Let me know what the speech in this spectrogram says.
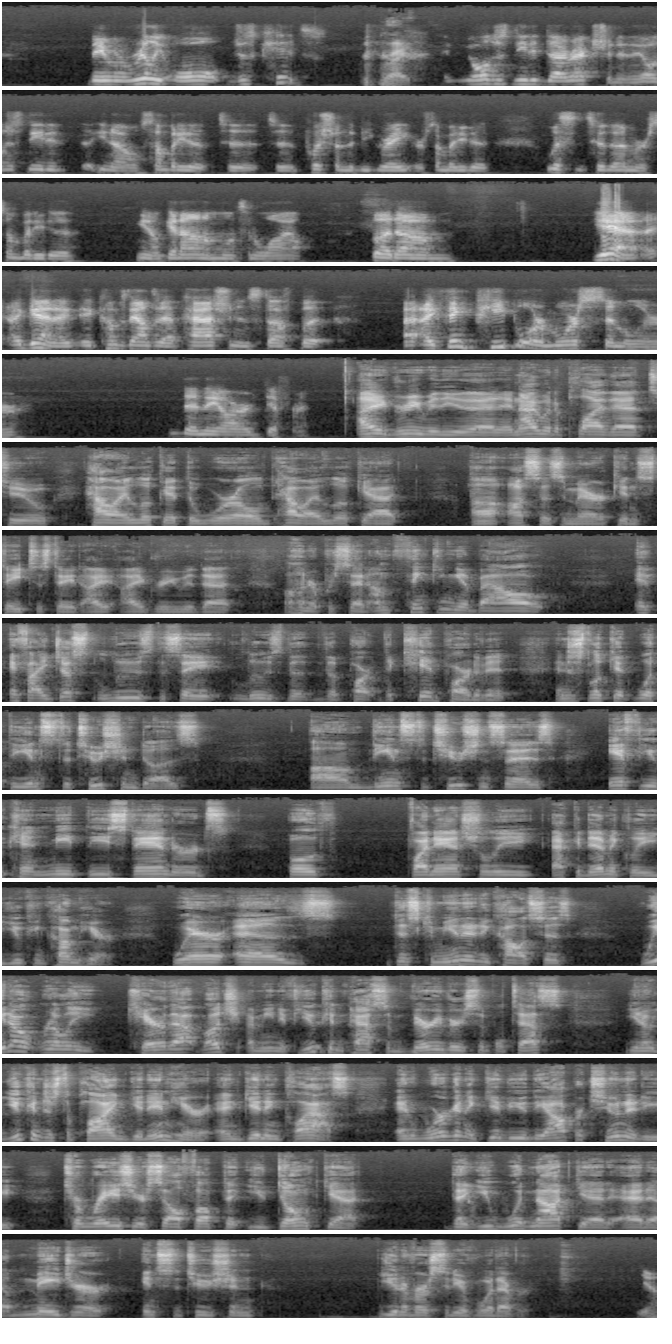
they were really all just kids. Right. and we all just needed direction, and they all just needed, you know, somebody to, to, to push them to be great, or somebody to listen to them, or somebody to, you know, get on them once in a while. But um, yeah, again, it, comes down to that passion and stuff. But I, I think people are more similar than they are different. I agree with you that, and I would apply that to how I look at the world, how I look at uh, us as Americans, state to state. I, I agree with that 100%. I'm thinking about if, if I just lose the say lose the the part the kid part of it and just look at what the institution does. Um, the institution says if you can meet these standards, both financially, academically, you can come here. Whereas this community college says, we don't really care that much. I mean, if you can pass some very, very simple tests, you know, you can just apply and get in here and get in class. And we're going to give you the opportunity to raise yourself up that you don't get, that you would not get at a major institution, university of whatever. Yeah.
